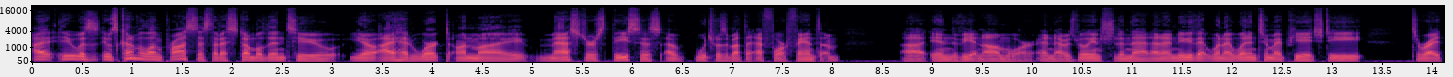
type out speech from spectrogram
I it was it was kind of a long process that I stumbled into. You know, I had worked on my master's thesis, of, which was about the F4 Phantom uh, in the Vietnam War, and I was really interested in that. And I knew that when I went into my PhD to write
